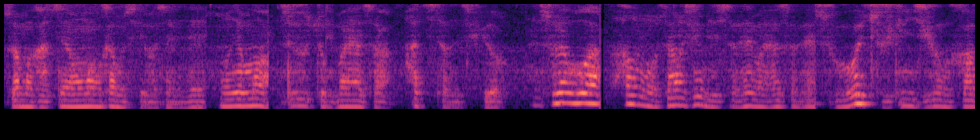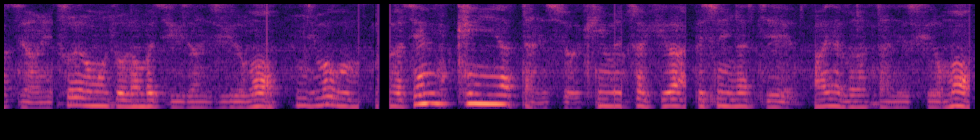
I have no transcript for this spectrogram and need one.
それはまあ勝手な思いかもしれませんね。ほんでまあ、ずっと毎朝会ってたんですけど、それは会うの楽しみでしたね、毎朝ね。すごい通勤時間がかかってたのに、それを本当頑張ってきたんですけども、僕が転勤になったんですよ。勤務先が別になって会えなくなったんですけども、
